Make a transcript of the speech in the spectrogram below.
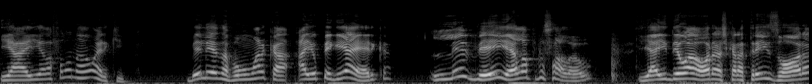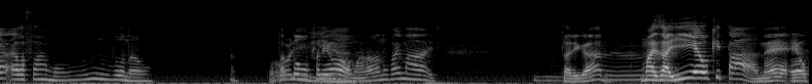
E aí ela falou, não, Eric, beleza, vamos marcar. Aí eu peguei a Erika, levei ela pro salão. E aí deu a hora, acho que era três horas. Ela falou, amor, não vou não. Ah, Então tá bom. Eu falei, ó, Olha. mano, ela não vai mais. Tá ligado? Mas aí é o que tá, né? É o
